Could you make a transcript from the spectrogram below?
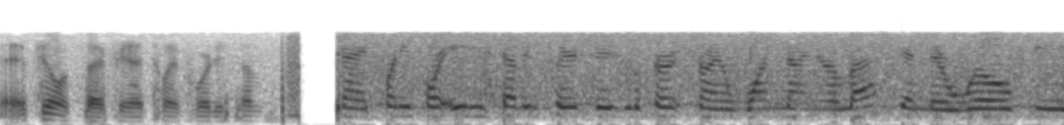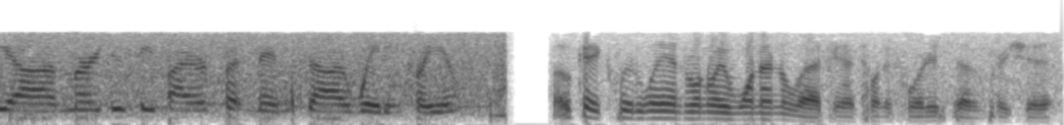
Hey, field in sight for United 2047. United 2487, cleared visual approach runway 19 or left, and there will be uh, emergency fire equipment uh, waiting for you. Okay, clear to land, runway 19 left, United 2047, appreciate it.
